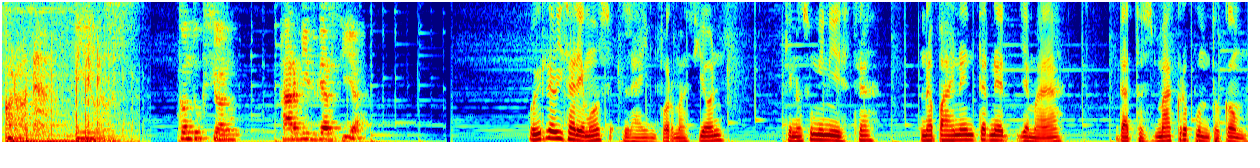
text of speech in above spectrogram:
Coronavirus. Conducción, Jarvis García. Hoy revisaremos la información que nos suministra una página de internet llamada datosmacro.com.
